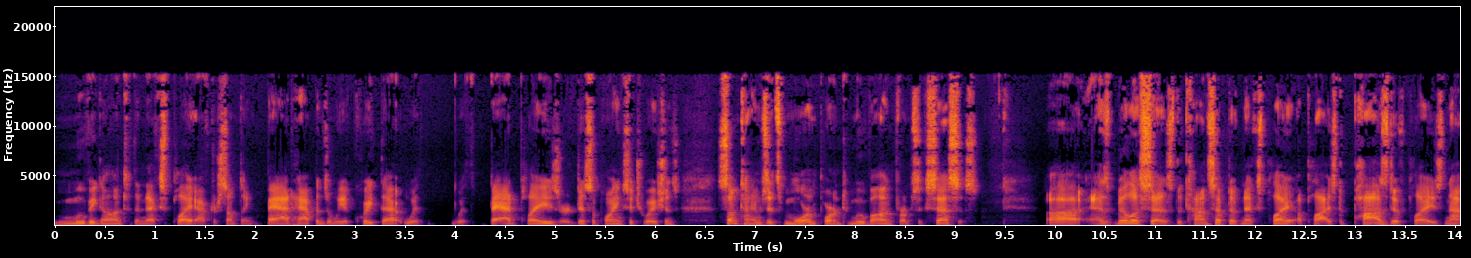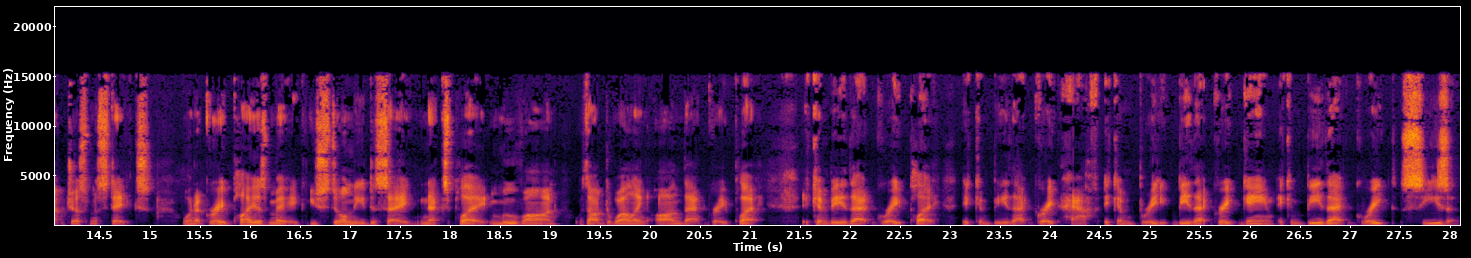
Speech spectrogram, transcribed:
moving on to the next play after something bad happens, and we equate that with bad plays or disappointing situations, sometimes it's more important to move on from successes. Uh, as Bilas says, the concept of next play applies to positive plays, not just mistakes. When a great play is made, you still need to say, next play, move on, without dwelling on that great play. It can be that great play. It can be that great half. It can be that great game. It can be that great season.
